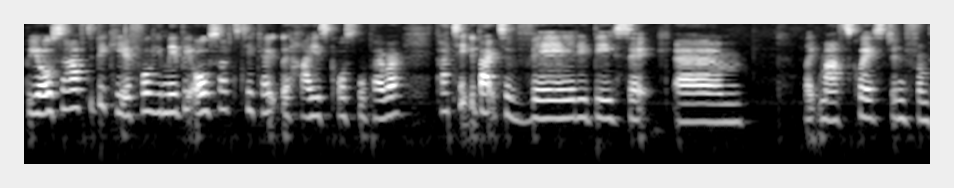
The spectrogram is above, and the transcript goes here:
But you also have to be careful. You maybe also have to take out the highest possible power. If I take you back to very basic, um, like maths question from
